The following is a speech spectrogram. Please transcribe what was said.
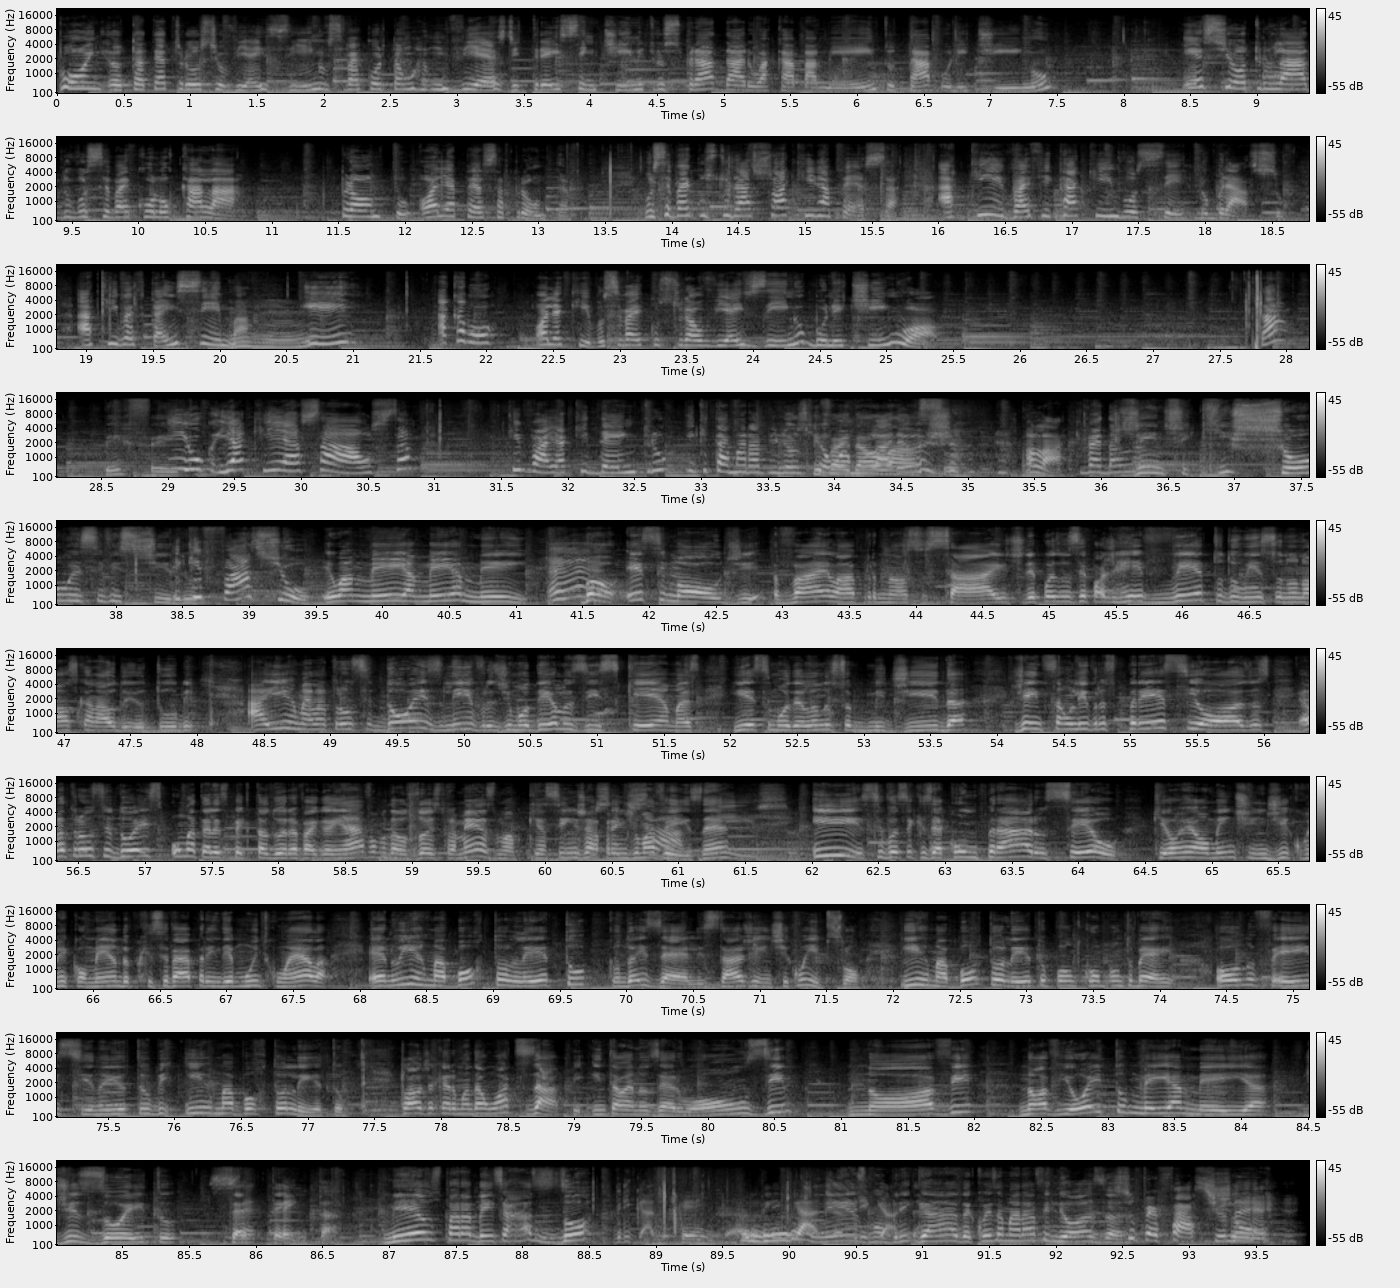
põe, eu até trouxe o viezinho, você vai cortar um, um viés de 3 centímetros pra dar o acabamento, tá? Bonitinho. Esse outro lado você vai colocar lá. Pronto, olha a peça pronta. Você vai costurar só aqui na peça. Aqui vai ficar aqui em você, no braço. Aqui vai ficar em cima. Uhum. E acabou. Olha aqui, você vai costurar o viezinho bonitinho, ó. Tá? Perfeito. E, o- e aqui essa alça que vai aqui dentro e que tá maravilhoso, Que que, eu amo laranja. laço. Olha lá, que vai dar Gente, que show esse vestido. E que fácil! Eu amei, amei, amei. É. Bom, esse molde vai lá pro nosso site. Depois você pode rever tudo isso no nosso canal do YouTube. A Irma, ela trouxe dois livros de modelos e esquemas e esse modelando sob medida. Gente, são livros preciosos. Ela trouxe dois, uma telespectadora vai ganhar. Vamos dar os dois pra mesma? Porque assim já Você aprende uma sabe, vez, né? isso. E se você quiser comprar o seu, que eu realmente indico, recomendo, porque você vai aprender muito com ela, é no Irma Bortoleto, com dois L's, tá, gente? Com Y. irmabortoleto.com.br ou no Face, no YouTube, Irma Bortoleto. Cláudia, quero mandar um WhatsApp. Então é no 011 99866 1870. Meus parabéns, você arrasou. Obrigada, querida. Obrigada, mesmo, obrigada. obrigada. Coisa maravilhosa. Super fácil, Show. né?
